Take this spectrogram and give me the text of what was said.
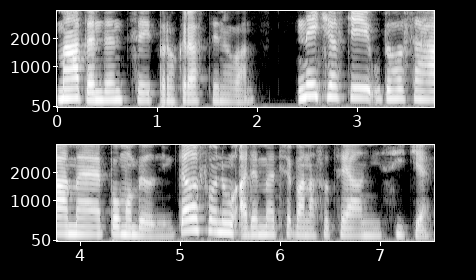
má tendenci prokrastinovat. Nejčastěji u toho saháme po mobilním telefonu a jdeme třeba na sociální sítě.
